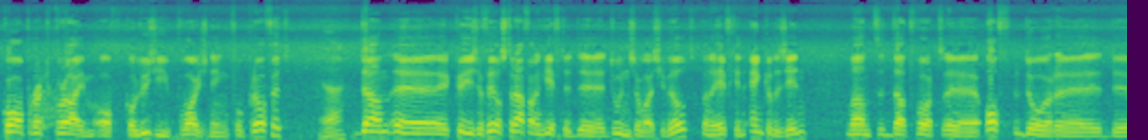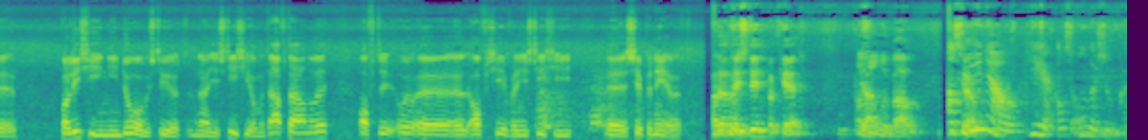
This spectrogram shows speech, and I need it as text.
corporate crime of collusie poisoning for profit. Ja. Dan eh, kun je zoveel strafaangifte eh, doen zoals je wilt. Maar dat heeft geen enkele zin. Want dat wordt eh, of door eh, de politie niet doorgestuurd naar justitie om het af te handelen. Of de eh, officier van justitie eh seponeert. Dat is dit pakket als onderbouw. Als u nou hier als onderzoeker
